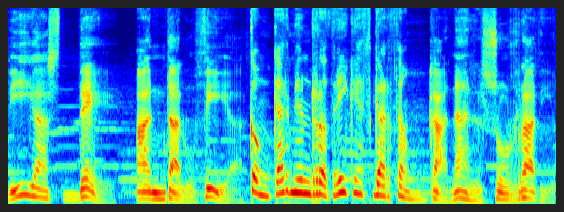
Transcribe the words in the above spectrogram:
Días de Andalucía. Con Carmen Rodríguez Garzón. Canal Sur Radio.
